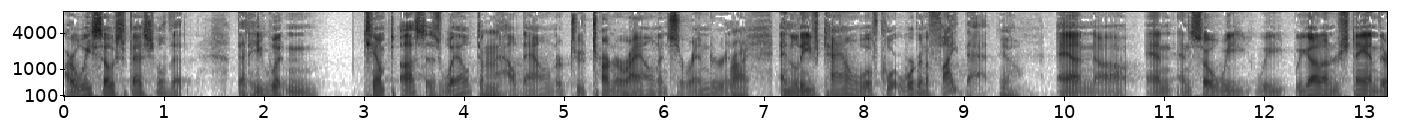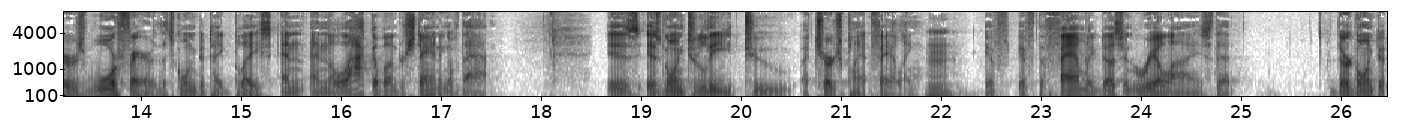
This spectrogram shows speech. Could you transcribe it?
are we so special that that he wouldn't tempt us as well to mm. bow down or to turn around and surrender and, Right. and leave town? Well of course we're going to fight that. Yeah. And uh, and and so we we we got to understand there is warfare that's going to take place, and and the lack of understanding of that is is going to lead to a church plant failing. If if the family doesn't realize that they're going to,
